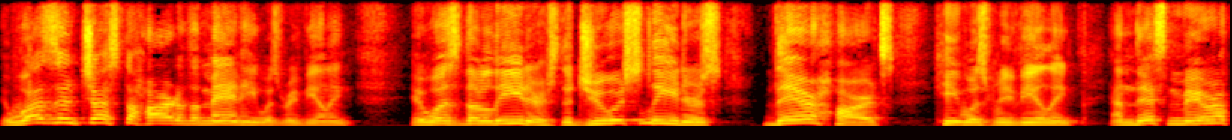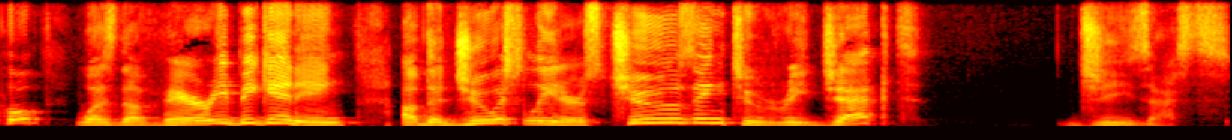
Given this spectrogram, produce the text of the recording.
It wasn't just the heart of the man he was revealing, it was the leaders, the Jewish leaders, their hearts he was revealing. And this miracle was the very beginning of the Jewish leaders choosing to reject Jesus.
